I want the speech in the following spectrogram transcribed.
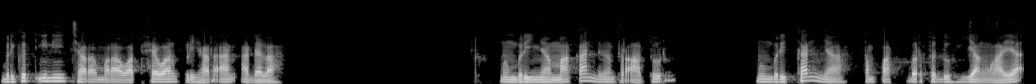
Berikut ini cara merawat hewan peliharaan adalah memberinya makan dengan teratur, memberikannya tempat berteduh yang layak,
